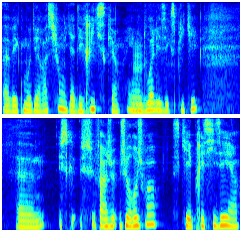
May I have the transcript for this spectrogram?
avec modération. Il y a des risques et on hmm. doit les expliquer. Ce que, enfin, je, rejoins ce qui est précisé, hein,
